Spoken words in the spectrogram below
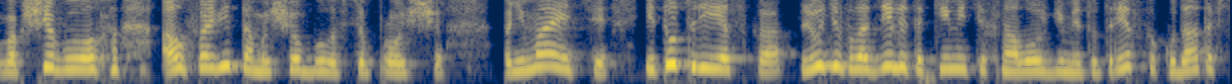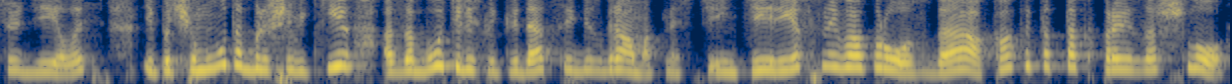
вообще был алфавит, там еще было все проще, понимаете? И тут резко люди владели такими технологиями, тут резко куда-то все делось, и почему-то большевики озаботились ликвидацией безграмотности. Интересный вопрос, да, как это так произошло?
